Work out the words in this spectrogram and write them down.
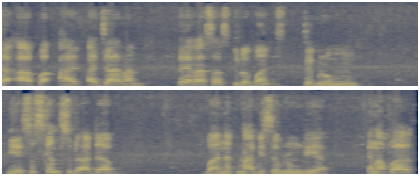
ja- apa ajaran saya rasa sudah sebelum Yesus kan sudah ada banyak nabi sebelum dia kenapa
